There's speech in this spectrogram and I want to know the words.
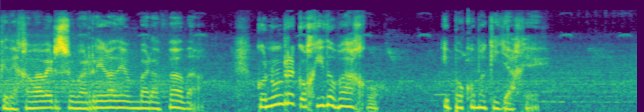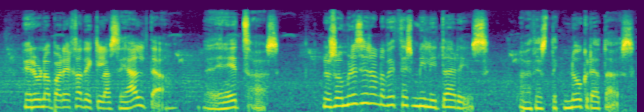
que dejaba ver su barriga de embarazada, con un recogido bajo y poco maquillaje. Era una pareja de clase alta, de derechas. Los hombres eran a veces militares, a veces tecnócratas,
